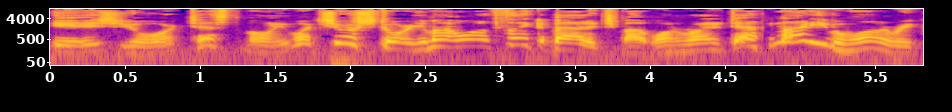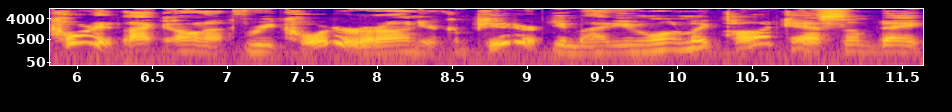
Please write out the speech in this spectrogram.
is your testimony? What's your story? You might want to think about it. You might want to write it down. You might even want to record it like on a recorder or on your computer. You might even want to make podcasts someday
